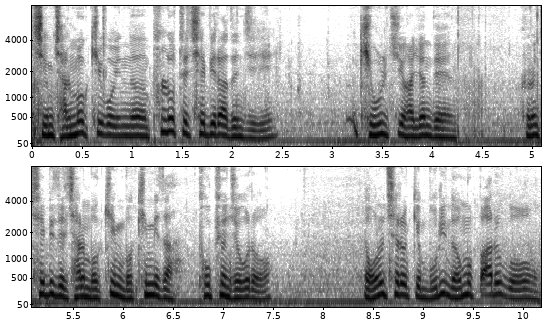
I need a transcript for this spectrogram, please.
지금 잘 먹히고 있는 플로트 채비라든지 기울지 관련된 그런 채비들이 잘 먹힌 먹힙니다 보편적으로 오늘처럼 이렇게 물이 너무 빠르고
